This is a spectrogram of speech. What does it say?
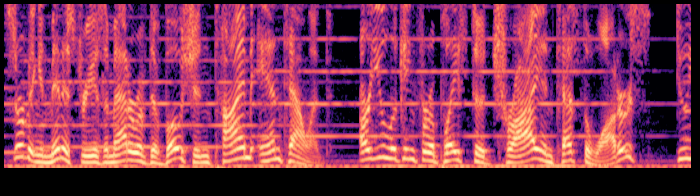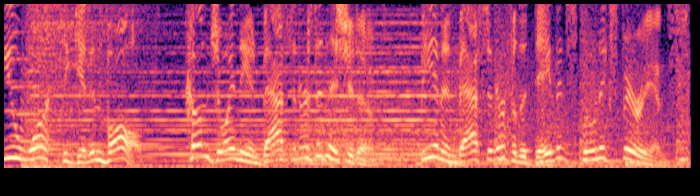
Serving in ministry is a matter of devotion, time, and talent. Are you looking for a place to try and test the waters? Do you want to get involved? Come join the Ambassadors Initiative. Be an ambassador for the David Spoon Experience.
